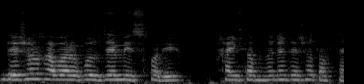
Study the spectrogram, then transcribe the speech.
দেশের খাবার উপর যে মিস করি খাইতাম জানে দেশও থাকতে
